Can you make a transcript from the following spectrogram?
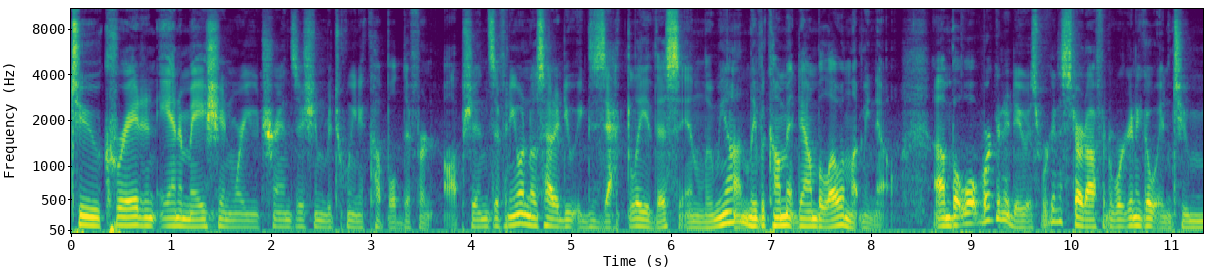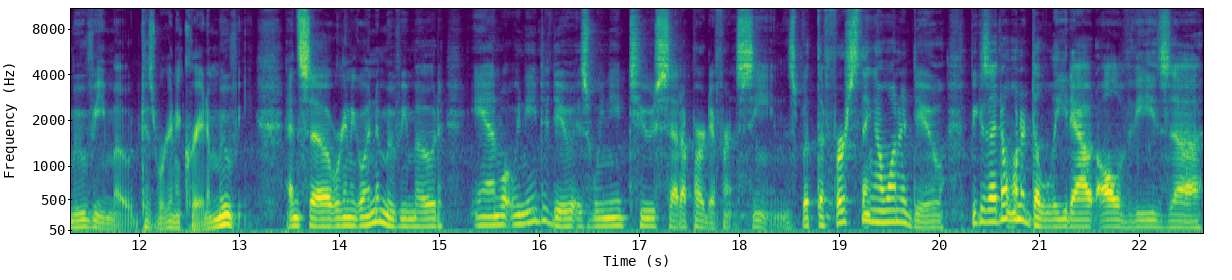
to create an animation where you transition between a couple different options. If anyone knows how to do exactly this in Lumion, leave a comment down below and let me know. Um, but what we're going to do is we're going to start off and we're going to go into movie mode because we're going to create a movie. And so we're going to go into movie mode and what we need to do is we need to set up our different scenes. But the first thing I want to do, because I don't want to delete out all of these, uh,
